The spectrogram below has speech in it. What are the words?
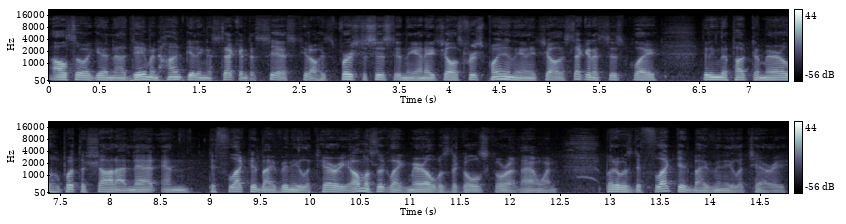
Also, again, uh, Daemon Hunt getting a second assist. You know, his first assist in the NHL, his first point in the NHL, his second assist play, getting the puck to Merrill, who put the shot on net and deflected by Vinny Lettieri. Almost looked like Merrill was the goal scorer on that one, but it was deflected by Vinny Lettieri.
